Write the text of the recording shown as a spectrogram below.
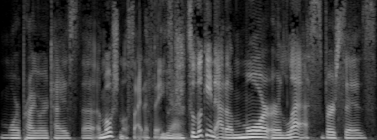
more prioritize the emotional side of things. Yeah. So looking at a more or less versus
